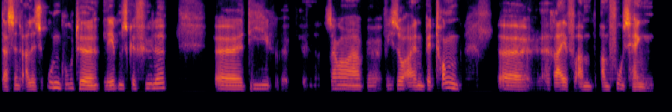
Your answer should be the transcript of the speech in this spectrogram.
das sind alles ungute Lebensgefühle, äh, die, sagen wir mal, wie so ein Betonreif äh, am, am Fuß hängen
